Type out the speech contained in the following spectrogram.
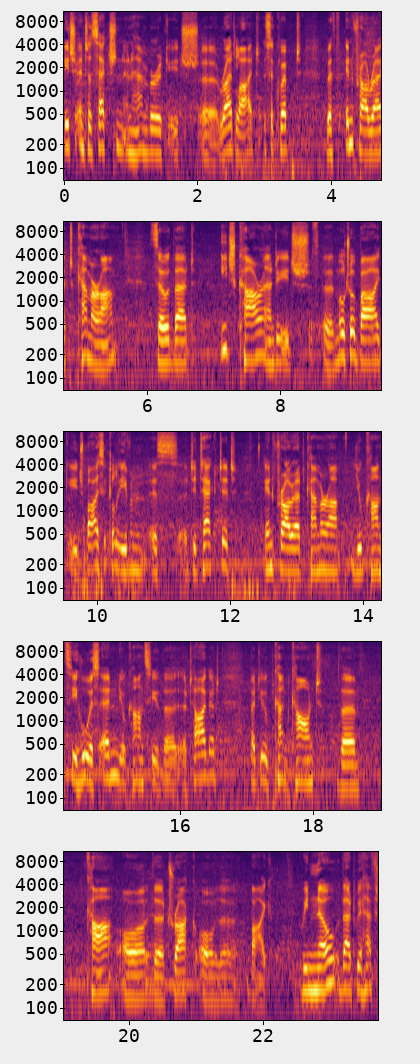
Each intersection in Hamburg, each uh, red light is equipped with infrared camera so that each car and each uh, motorbike, each bicycle even is detected infrared camera. You can't see who is in, you can't see the, the target, but you can count the car or the truck or the bike. We know that we have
